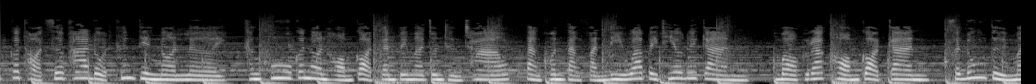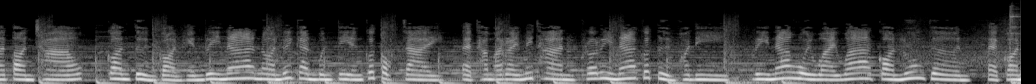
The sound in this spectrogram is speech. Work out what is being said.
ดก็ถอดเสื้อผ้าโดดขึ้นเตียงนอนเลย ทั้งคู่ก็นอนหอมกอดกันไปมาจนถึงเช้า ต่างคนต่างฝันดีว่าไปเที่ยวด้วยกัน บอกรักหอมกอดกัน สะดุ้งตื่นมาตอนเช้า ก่อนตื่นก่อนเห็นรีน่านอนด้วยกันบนเตียงก็ตกใจ แต่ทำอะไรไม่ทัน เพราะรีน่าก็ตื่นพอดี รีน่าโวยวายว่าก่อนล่วงเกิน แต่ก่อน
